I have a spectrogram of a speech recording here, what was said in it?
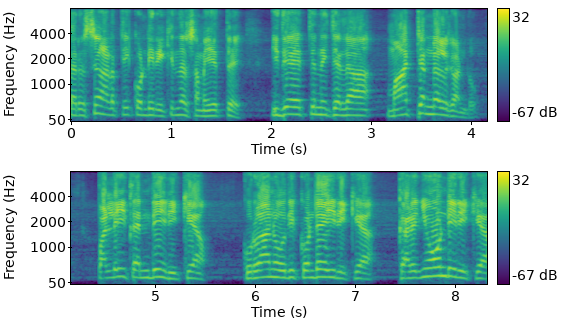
ദർസ് നടത്തിക്കൊണ്ടിരിക്കുന്ന സമയത്ത് ഇദ്ദേഹത്തിന് ചില മാറ്റങ്ങൾ കണ്ടു. പള്ളിയിൽ തന്നെ ഇരിക്കുക ഖുർആൻ ഓതിക്കൊണ്ടേയിരിക്കുക കരഞ്ഞുകൊണ്ടിരിക്കുക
